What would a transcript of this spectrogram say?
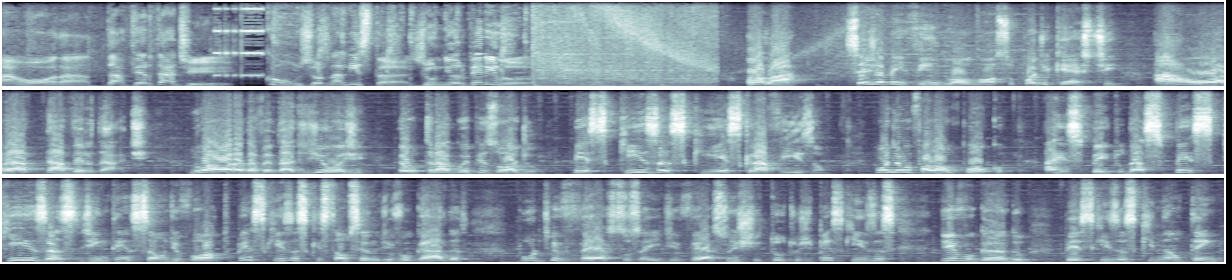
A Hora da Verdade, com o jornalista Júnior Berilo. Olá, seja bem-vindo ao nosso podcast A Hora da Verdade. No A Hora da Verdade de hoje, eu trago o episódio Pesquisas que Escravizam, onde eu vou falar um pouco a respeito das pesquisas de intenção de voto, pesquisas que estão sendo divulgadas por diversos aí, diversos institutos de pesquisas, divulgando pesquisas que não têm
